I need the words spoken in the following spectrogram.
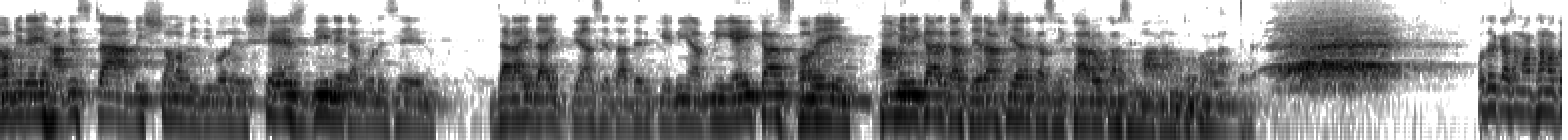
নবীর এই হাদিসটা বিশ্ব নবী জীবনের শেষ দিন এটা বলেছেন। যারাই দায়িত্বে আছে তাদেরকে নিয়ে আপনি এই কাজ করেন। আমেরিকার কাছে, রাশিয়ার কাছে, কারও কাছে মাথা নত করা লাগবে না। ওদের কাছে মাথা নত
